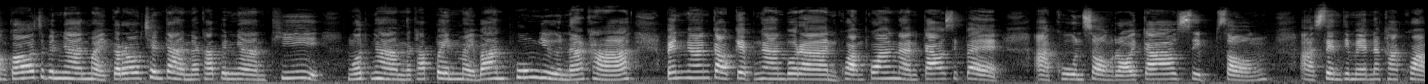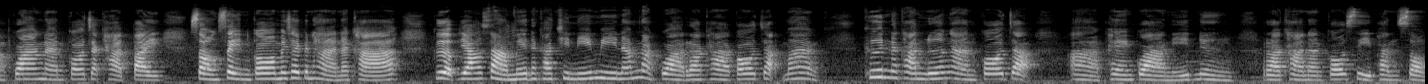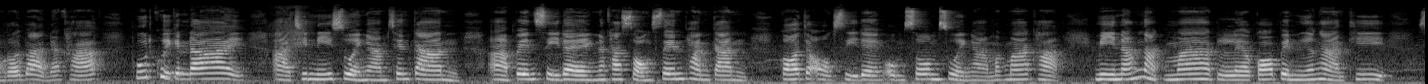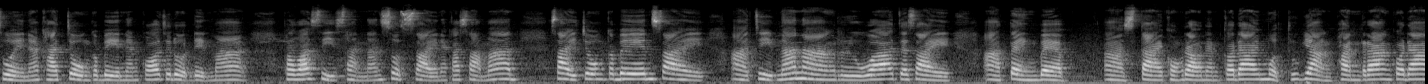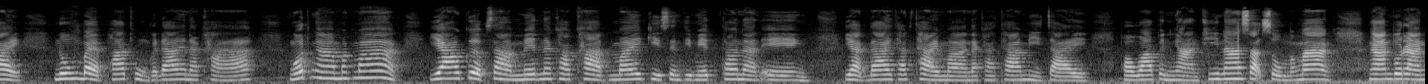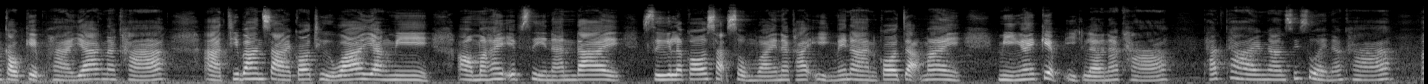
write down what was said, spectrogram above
2 ก็จะเป็นงานไหมกระรอกเช่นกันนะคะ เป็นงานที่งดงามนะคะ เป็นไหมบ้านพุ่งยืนนะคะ เป็นงานเก่าเก็บงานโบราณ ความกว้างนาน 98อ่าคูณ 292อ่าเซนติเมตรนะคะ ความกว้างนั้นก็จะขาดไป 2 เซนก็ไม่ใช่ปัญหานะคะ เกือบยาว 3 เมตรนะคะ ชิ้นนี้มีน้ำหนักกว่าราคาก็จะมากขึ้นนะคะ เนื้องานก็จะแพงกว่านิดหนึ่ง ราคานั้นก็ 4,200 บาทนะคะ พูดคุยกันได้อ่าชิ้นนี้สวยงามเช่นกันอ่าเป็นสีแดงนะคะ2เส้นพันกัน ก็จะออกสีแดงอมส้มสวยงามมากๆค่ะ มีน้ำหนักมากแล้วก็เป็นเนื้องานที่สวยนะคะ โจงกระเบนนั้นก็จะโดดเด่นมาก เพราะว่าสีสันนั้นสดใสนะคะสามารถใส่โจงกระเบนใส่อ่าจีบหน้านางหรือว่าจะใส่อ่าแต่งแบบอาสไตล์ของเรานั้นก็ได้หมดทุกอย่างพันร่างก็ได้ นุ่งแบบผ้าถุงก็ได้นะคะ งดงามมากๆ ยาวเกือบ 3 เมตรนะคะ ขาดไม่กี่เซนติเมตรเท่านั้นเอง อยากได้ทักทายมานะคะ ถ้ามีใจ เพราะว่าเป็นงานที่น่าสะสมมากๆ งานโบราณเก่าเก็บหายากนะคะอาที่บ้านทรายก็ถือว่ายังมีเอามาให้ FC นั้นได้ ซื้อแล้วก็สะสมไว้นะคะ อีกไม่นานก็จะไม่มีง่ายเก็บอีกแล้วนะคะ ทักทายงานสวยๆนะคะ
